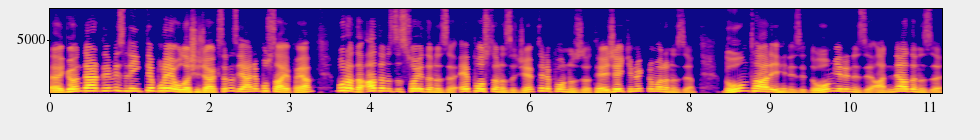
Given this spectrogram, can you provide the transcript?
e, gönderdiğimiz linkte buraya ulaşacaksınız. Yani bu sayfaya. Burada adınızı, soyadınızı, e-postanızı, cep telefonunuzu, TC kimlik numaranızı, doğum tarihinizi, doğum yerinizi, anne adınızı,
